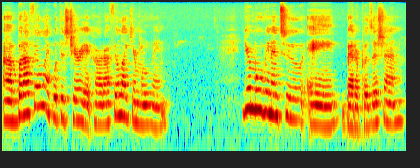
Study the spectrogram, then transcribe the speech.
Uh, but I feel like with this chariot card, I feel like you're moving. You're moving into a better position.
